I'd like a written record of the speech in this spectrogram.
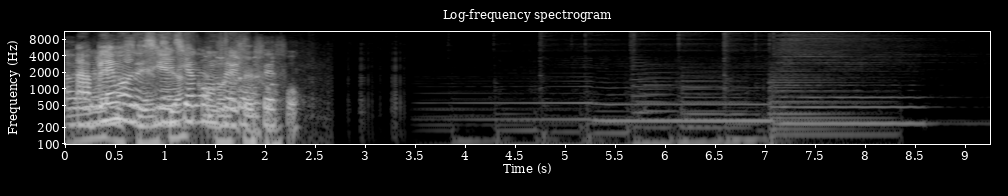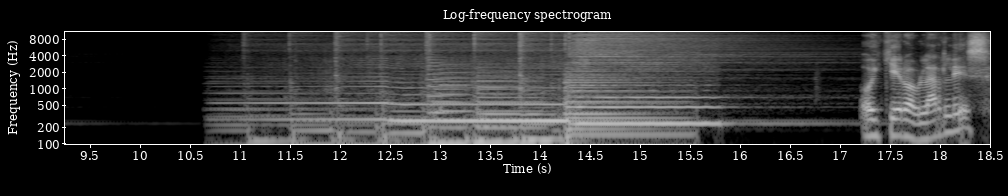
Hablemos de ciencia con Fefo. Hoy quiero hablarles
